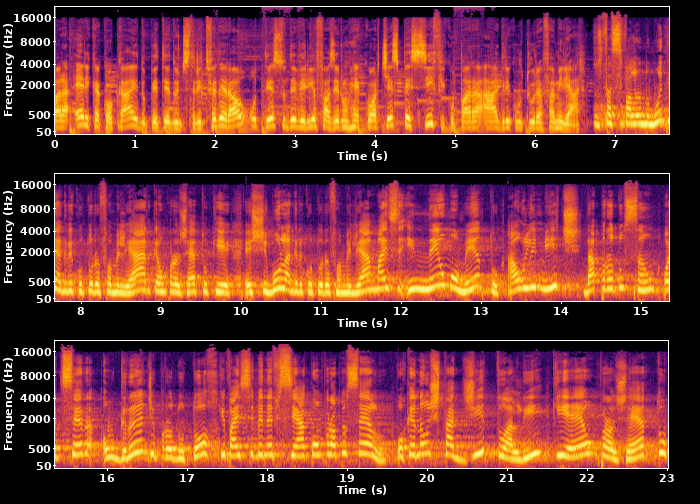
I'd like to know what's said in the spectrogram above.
Para Érica Cocai, do PT do Distrito Federal, o texto deveria fazer um recorte específico para a agricultura familiar. Está se falando muito em agricultura familiar, que é um projeto que estimula a agricultura familiar, mas em nenhum momento há o limite da produção. Pode ser o grande produtor que vai se beneficiar com o próprio selo, porque não está dito ali que é um projeto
